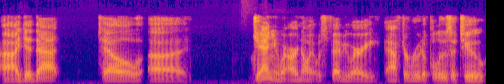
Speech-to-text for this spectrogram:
I did that till uh, January, or no, it was February after Rudapalooza 2.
